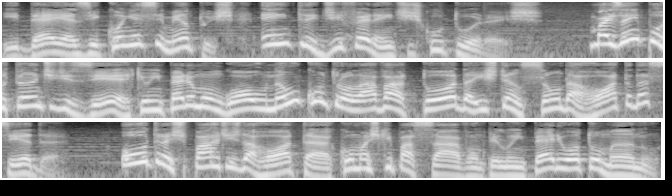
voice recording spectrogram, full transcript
ideias e conhecimentos entre diferentes culturas. Mas é importante dizer que o Império Mongol não controlava toda a extensão da Rota da Seda. Outras partes da rota, como as que passavam pelo Império Otomano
